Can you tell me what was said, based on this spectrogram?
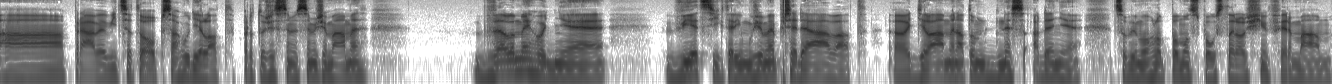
a právě více toho obsahu dělat, protože si myslím, že máme velmi hodně věcí, které můžeme předávat. Eh, děláme na tom dnes a denně, co by mohlo pomoct spousta dalším firmám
